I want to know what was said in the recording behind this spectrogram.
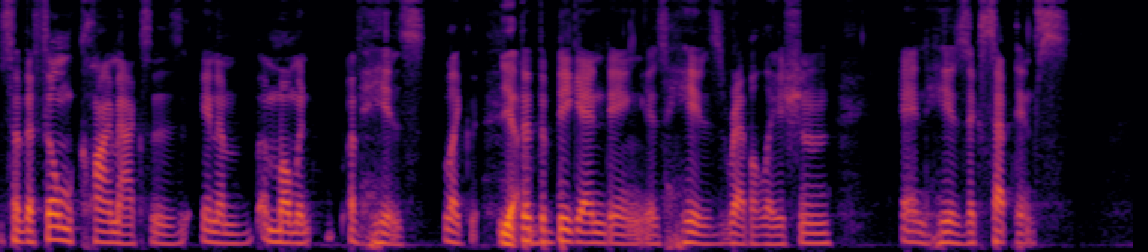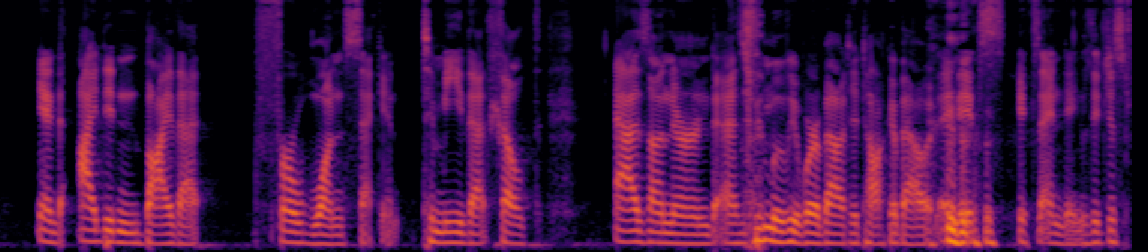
so the film climaxes in a, a moment of his, like yeah. the, the, big ending is his revelation and his acceptance. And I didn't buy that for one second. To me, that felt as unearned as the movie we're about to talk about and its its endings. It just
